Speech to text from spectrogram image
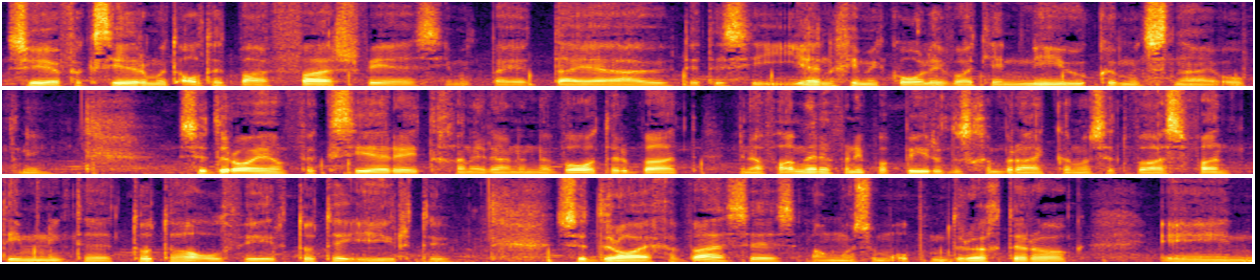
So jou fikseerder moet altyd baie vars wees. Jy moet by 'n tye hou. Dit is die een chemikalie wat jy nie hoeke moet sny op nie. Sodra jy hom fikseer het, gaan hy dan in 'n waterbad en afhangende van die papier wat ons gebruik, kan ons dit was van 10 minute tot 'n halfuur tot 'n uur toe. Sodra hy gewas is, hang ons hom op om droog te raak en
